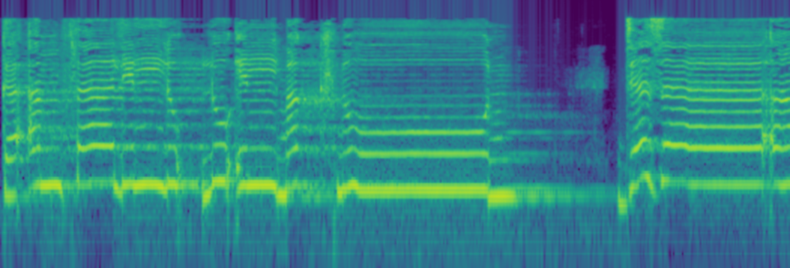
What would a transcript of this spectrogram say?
كأمثال اللؤلؤ المكنون. جزاء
